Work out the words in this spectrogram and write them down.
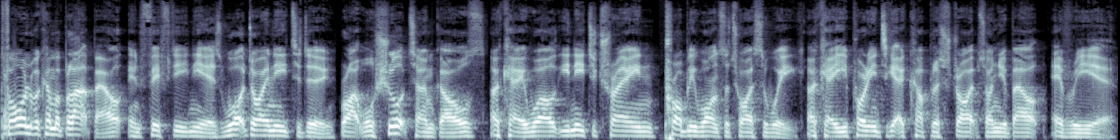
If I want to become a black belt in 15 years, what do I need to do? Right, well, short term goals. Okay, well, you need to train probably once or twice a week. Okay, you probably need to get a couple of stripes on your belt every year.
